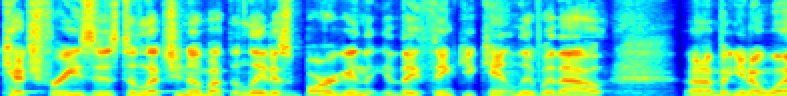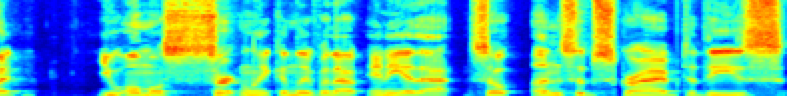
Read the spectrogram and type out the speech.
catchphrases to let you know about the latest bargain that they think you can't live without. Uh, but you know what? you almost certainly can live without any of that. So unsubscribe to these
